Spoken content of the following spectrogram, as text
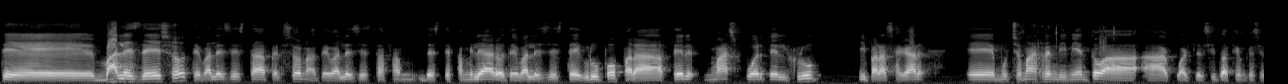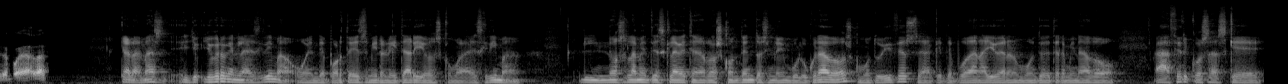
te vales de eso, te vales de esta persona, te vales de, esta de este familiar o te vales de este grupo para hacer más fuerte el club y para sacar eh, mucho más rendimiento a, cualquier situación que se te pueda dar. Claro, además, yo, yo, creo que en la esgrima o en deportes minoritarios como la esgrima, no solamente es clave tenerlos contentos, sino involucrados, como tú dices, o sea, que te puedan ayudar en un momento determinado a hacer cosas que, eh,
